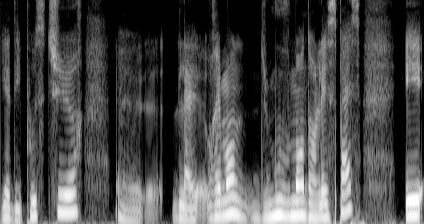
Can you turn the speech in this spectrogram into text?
Il y a des postures, euh, vraiment du mouvement dans l'espace. Et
